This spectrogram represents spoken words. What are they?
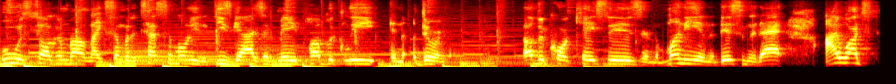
who was talking about like some of the testimony that these guys have made publicly and during other court cases and the money and the this and the that. I watched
